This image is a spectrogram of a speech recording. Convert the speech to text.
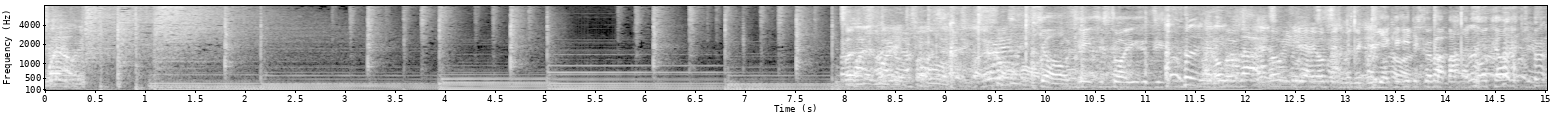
So, can you destroy? Hopefully, I open with a green. Yeah, can you destroy my battle draw card? Whatever.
